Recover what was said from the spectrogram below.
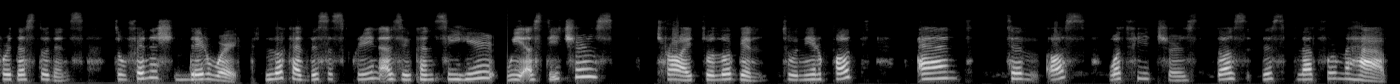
for the students to finish their work. Look at this screen. As you can see here we as teachers try to log in to nearpod and tell us what features does this platform have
